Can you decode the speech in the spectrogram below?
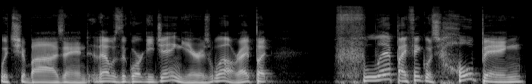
with Shabazz. And that was the Gorgui Dieng year as well, right? But Flip, I think, was hoping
